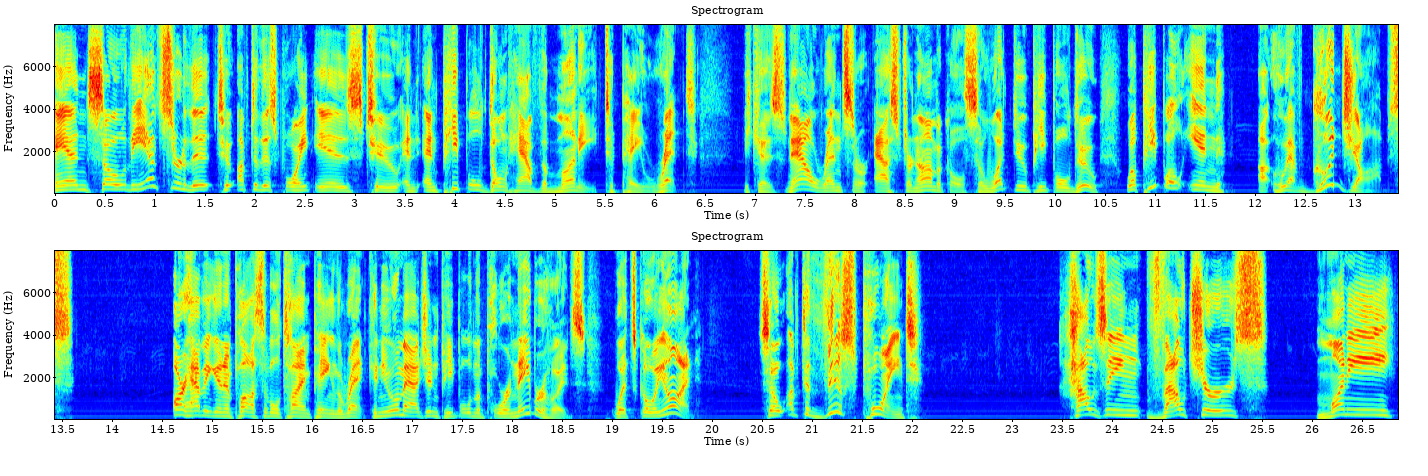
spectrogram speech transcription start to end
And so the answer to, the, to up to this point is to and and people don't have the money to pay rent because now rents are astronomical. So what do people do? Well, people in uh, who have good jobs are having an impossible time paying the rent. Can you imagine people in the poor neighborhoods? What's going on? So up to this point, housing vouchers, money,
